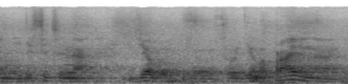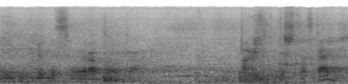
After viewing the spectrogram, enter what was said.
они действительно делают э, свое дело правильно и любят свою работу. Паш, ты что скажешь?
